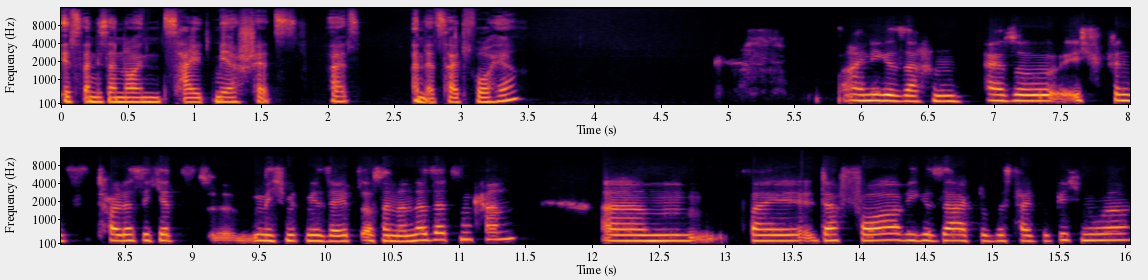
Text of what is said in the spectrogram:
jetzt an dieser neuen Zeit mehr schätzt als an der Zeit vorher? Einige Sachen. Also ich finde es toll, dass ich jetzt äh, mich mit mir selbst auseinandersetzen kann. Ähm, weil davor, wie gesagt, du bist halt wirklich nur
